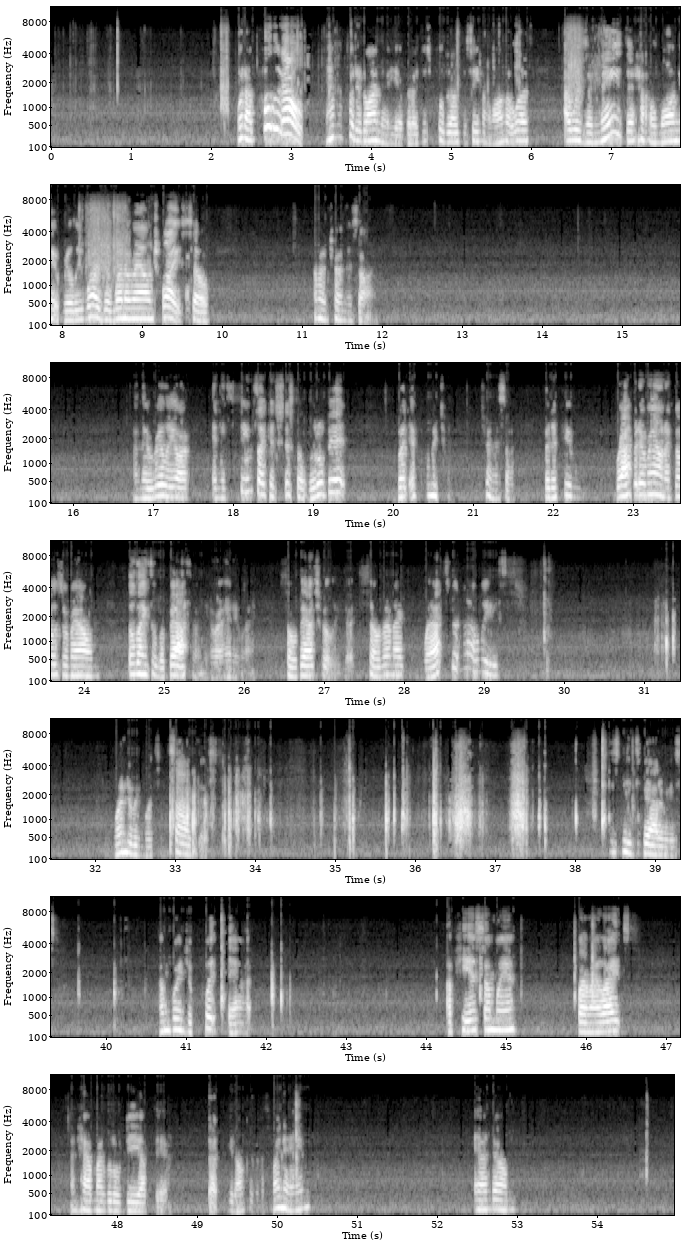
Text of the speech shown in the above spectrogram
When I pulled it out, I haven't put it on there yet, but I just pulled it out to see how long it was. I was amazed at how long it really was. It went around twice, so I'm going to turn this on. And they really are, and it seems like it's just a little bit, but if, let me turn, turn this off. But if you wrap it around, it goes around the length of a bathroom mirror anyway. So that's really good. So then I, last but not least, wondering what's inside this. This needs batteries. I'm going to put that up here somewhere by my lights and have my little D up there. That, you know, because that's my name. And um,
